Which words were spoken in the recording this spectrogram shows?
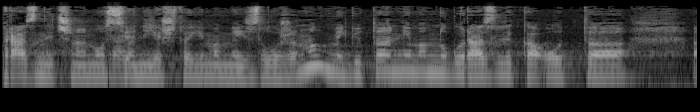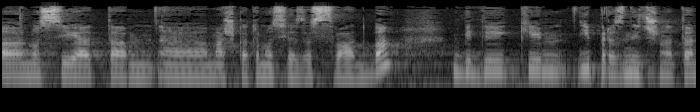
празнична носија ние што имаме изложено, меѓутоа нема многу разлика од носијата, машката носија за свадба, бидејќи и празничната,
